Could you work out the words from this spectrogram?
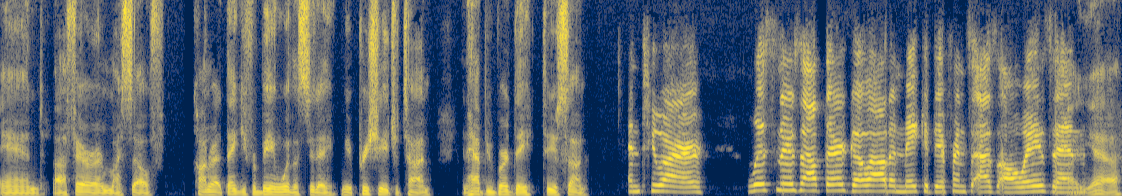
and uh, Farah and myself. Conrad, thank you for being with us today. We appreciate your time and happy birthday to your son. And to our listeners out there, go out and make a difference as always. And uh, yeah,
